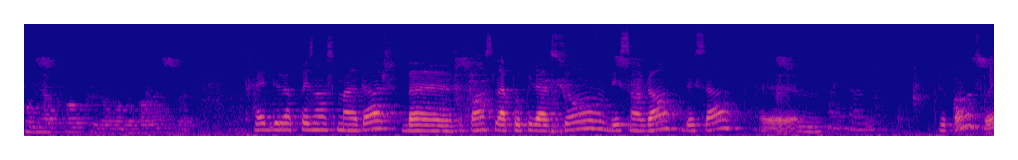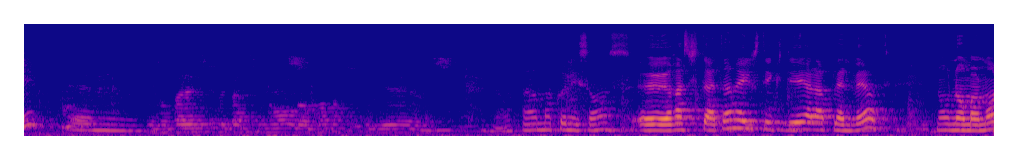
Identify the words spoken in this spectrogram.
Première fois que j'en entends parler. Traite de la présence malgache, ben, je pense la population descendant de ça. euh, je pense, oui. Euh, Ils n'ont pas laissé de bâtiments ou d'endroits particuliers euh, non, pas à ma connaissance. Euh, Rassitatan a été exécuté à la plaine verte. Donc, normalement,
